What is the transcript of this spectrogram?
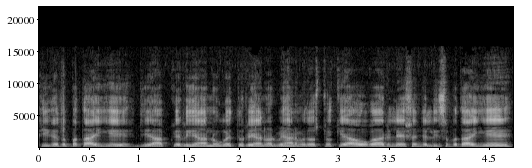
ठीक है तो बताइए जी आपके रियान हो गए। तो रियान और बिहान में दोस्तों क्या होगा? रिलेशन जल्दी से बताइए।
